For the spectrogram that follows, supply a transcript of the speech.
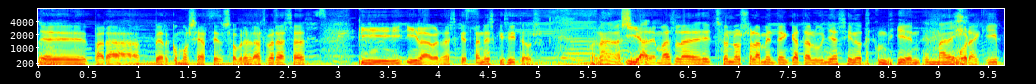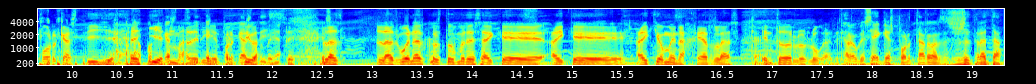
eh, para ver cómo se hacen sobre las brasas y, y la verdad es que están exquisitos. Pues nada. Y además la he hecho no solamente en Cataluña, sino también En Madrid. por aquí, por Castilla Por y en Castilla Madrid, por Castilla. efectivamente. Las, las buenas costumbres hay que, hay que, hay que homenajearlas en todos los lugares. Claro que sí, hay que exportarlas, de eso se trata.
